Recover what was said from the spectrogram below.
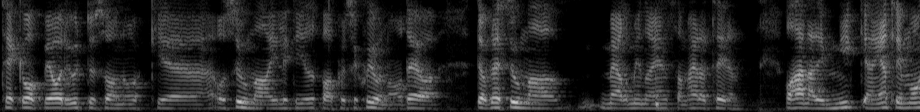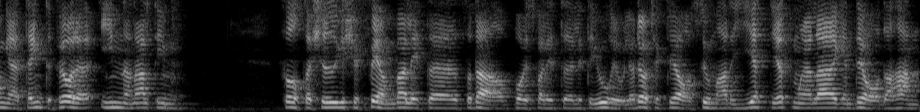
täcka upp både Ottosson och, eh, och Sumar i lite djupare positioner. Och då, då blev Sumar mer eller mindre ensam hela tiden. Och han hade mycket, egentligen många tänkte på det innan allting första 20-25 var lite sådär, boys var lite, lite oroliga då tyckte jag. Summa hade jättemånga lägen då där han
